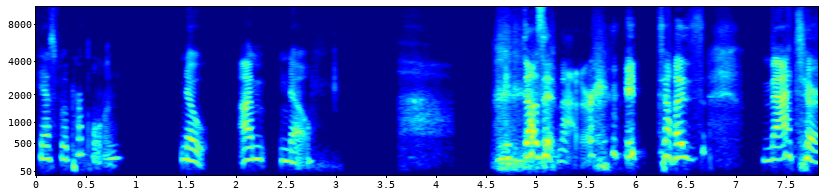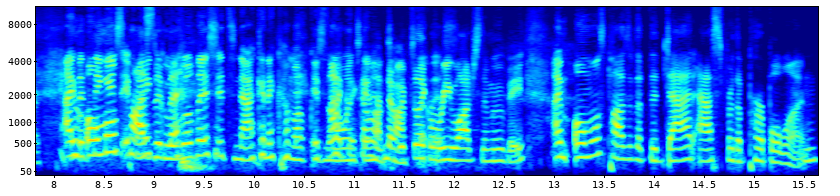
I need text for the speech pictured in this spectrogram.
he asked for the purple one. No, I'm no. It doesn't matter. It does matter. And I'm the thing almost is, if I that- Google this, it's not going to come up because no one's going to up. No, we have to like this. rewatch the movie. I'm almost positive that the dad asked for the purple one,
